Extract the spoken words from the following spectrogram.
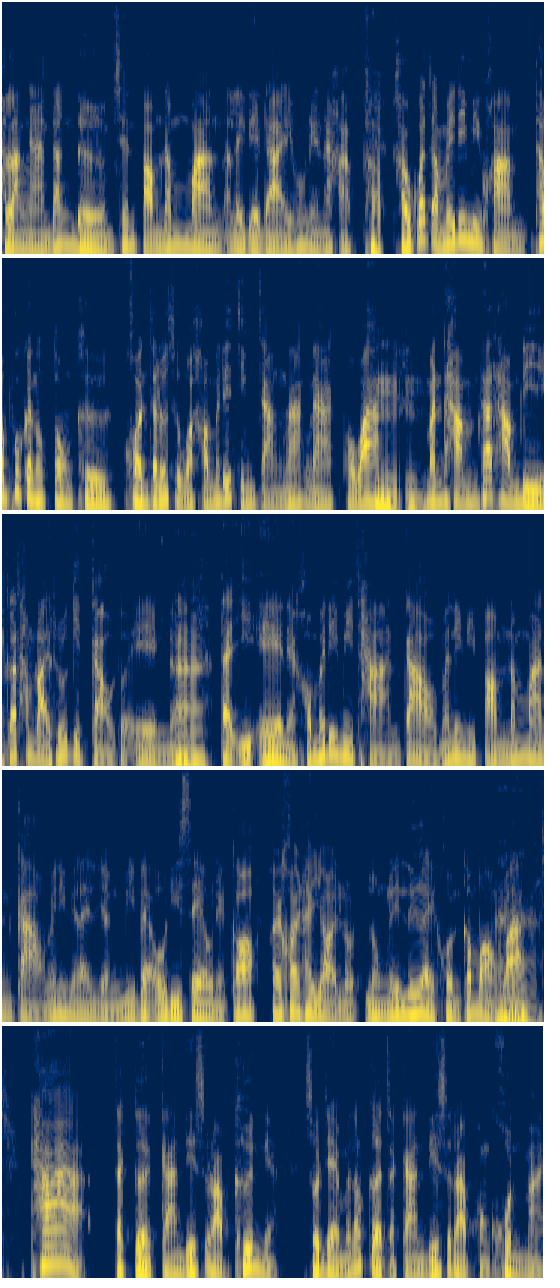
พลังงานดั้งเดิม เช่นปั๊มน้ำมันอะไรใด ๆ พวกเนี้ยนะครับครับเขาก็จะไม่ได้มีความถ้าพูดกันตรงๆ คือ คนจะรู้สึกว่าเขาไม่ได้จริงจังมากนัก เพราะว่าอืมอืมมันทำถ้าทำดีก็ทำลายธุรกิจเก่าตัวเองนะอ่าแต่ EA เนี่ยเขาไม่ได้มีฐานเก่า ไม่ได้มีปั๊มน้ำมันเก่า ไม่ได้มีอะไรอย่างมีไบโอดีเซลเนี่ยก็ค่อยๆ ทยอยลดลงเรื่อยๆ คนก็มองว่าอ่าถ้าจะเกิดการ disrupt ขึ้นเนี่ยส่วนใหญ่มันต้องเกิดจากการ disrupt ของคนใหม่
